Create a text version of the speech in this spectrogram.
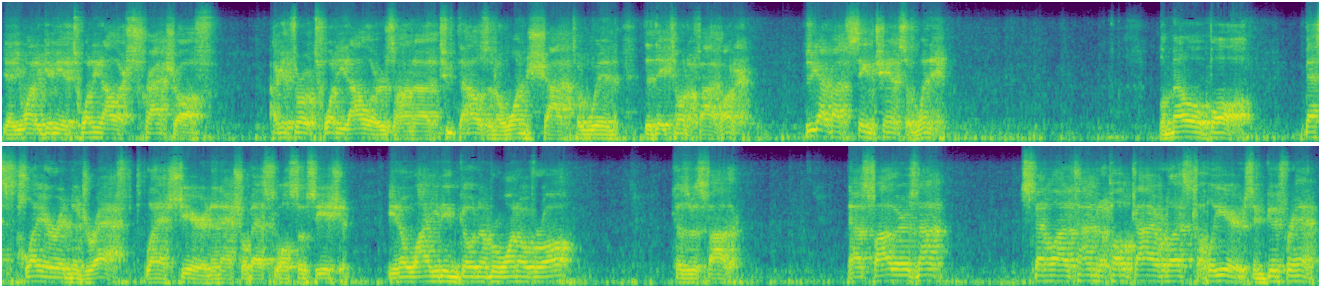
Yeah, you want to give me a twenty dollars scratch off? I could throw twenty dollars on a two thousand to one shot to win the Daytona 500 because you got about the same chance of winning. LaMelo Ball, best player in the draft last year in the National Basketball Association. You know why he didn't go number one overall? Because of his father. Now, his father has not spent a lot of time in the public eye over the last couple of years, and good for him.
